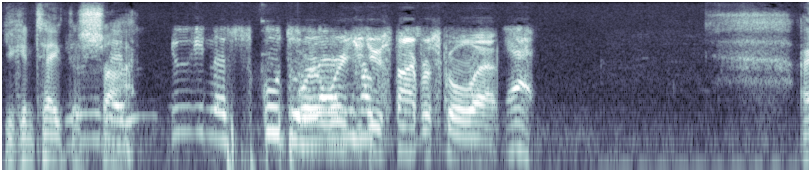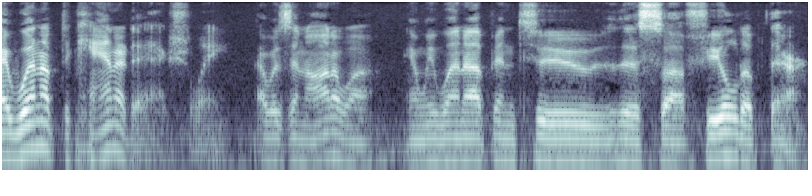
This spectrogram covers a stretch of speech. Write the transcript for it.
you can take the shot. You in a school to Where, learn where'd you how do sniper school at? Yeah. I went up to Canada actually. I was in Ottawa, and we went up into this uh, field up there,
